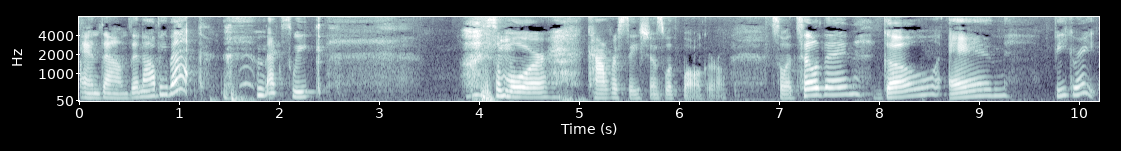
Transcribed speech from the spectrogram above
And um, then I'll be back next week some more conversations with Bald Girl. So until then, go and be great.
